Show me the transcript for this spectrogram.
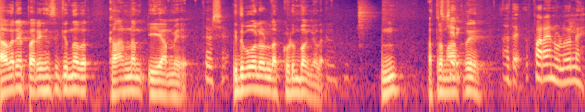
അവരെ പരിഹസിക്കുന്നവർ കാണണം ഈ അമ്മയെ. ഇതുപോലുള്ള കുടുംബങ്ങളെ. ഉം, അത്ര മാത്രമേ അതെ പറയാനുള്ളൂ അല്ലേ?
